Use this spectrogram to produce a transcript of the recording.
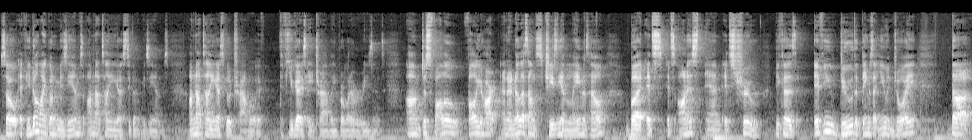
So if you don't like going to museums, I'm not telling you guys to go to museums. I'm not telling you guys to go travel if if you guys hate traveling for whatever reasons. Um, just follow follow your heart. And I know that sounds cheesy and lame as hell, but it's it's honest and it's true because if you do the things that you enjoy, the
